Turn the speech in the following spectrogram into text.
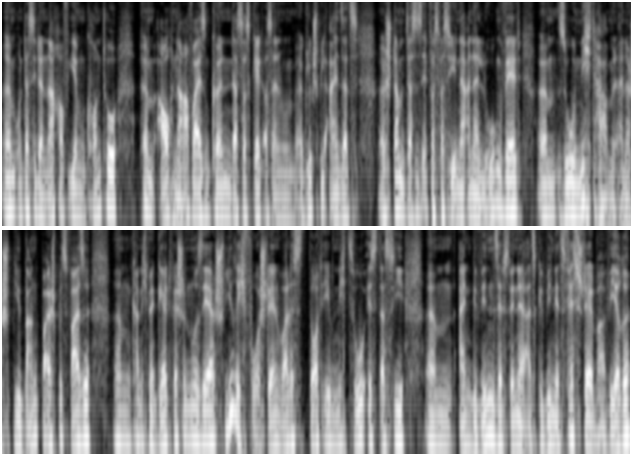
ähm, und dass sie danach auf ihrem Konto ähm, auch nachweisen können, dass das Geld aus einem äh, Glücksspieleinsatz äh, stammt. Das ist etwas, was wir in der analogen Welt ähm, so nicht haben. In einer Spielbank beispielsweise ähm, kann ich mir Geldwäsche nur sehr schwierig vorstellen, weil es dort eben nicht so ist, dass sie ähm, einen Gewinn, selbst wenn er als Gewinn jetzt feststellbar wäre,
